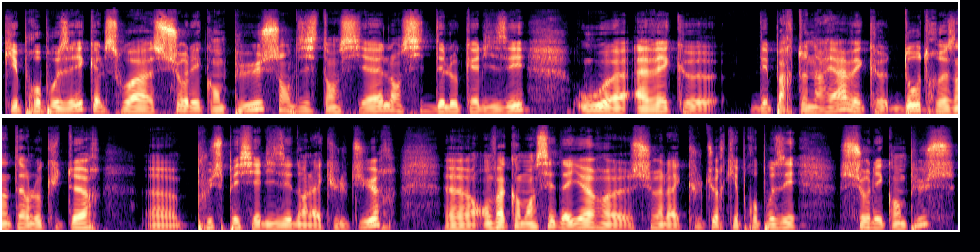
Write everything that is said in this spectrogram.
qui est proposée, qu'elle soit sur les campus, en distanciel, en site délocalisé ou avec des partenariats avec d'autres interlocuteurs euh, plus spécialisés dans la culture. Euh, on va commencer d'ailleurs euh, sur la culture qui est proposée sur les campus,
